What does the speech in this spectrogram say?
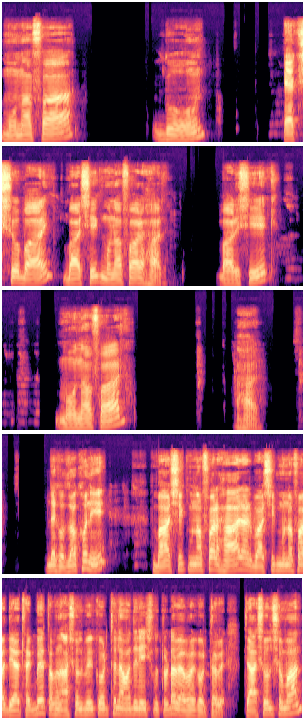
মুনাফা গুণ একশো বাই বার্ষিক মুনাফার হার। বার্ষিক মুনাফার হার। দেখো, যখনই বার্ষিক মুনাফার হার আর বার্ষিক মুনাফা দেওয়া থাকবে, তখন আসল বের করতে হলে আমাদের এই সূত্রটা ব্যবহার করতে হবে। যে আসল সমান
